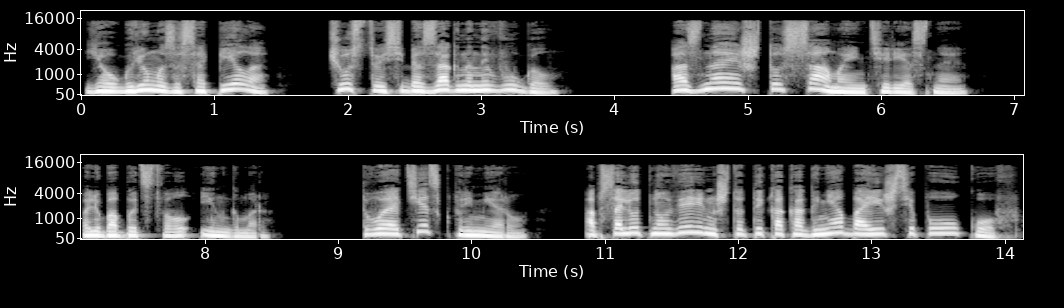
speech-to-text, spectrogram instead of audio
Я угрюмо засопела, чувствуя себя загнанной в угол. «А знаешь, что самое интересное?» — полюбопытствовал Ингмар. «Твой отец, к примеру, абсолютно уверен, что ты как огня боишься пауков.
